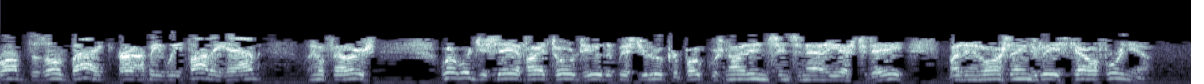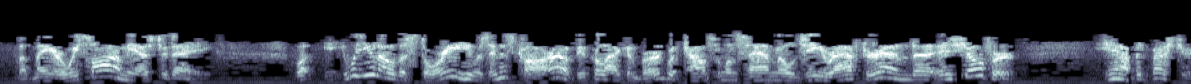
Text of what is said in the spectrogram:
robbed his own bank. Or, I mean, we thought he had. Well, fellers, what would you say if I told you that Mr. Lukerpoke was not in Cincinnati yesterday, but in Los Angeles, California? But, Mayor, we saw him yesterday. Well, well, you know the story. He was in his car, a Bucher Lackenberg, with Councilman Samuel G. Rafter and uh, his chauffeur. Yeah, but Buster,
